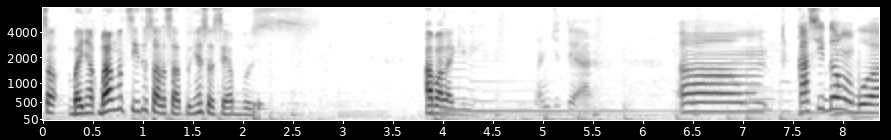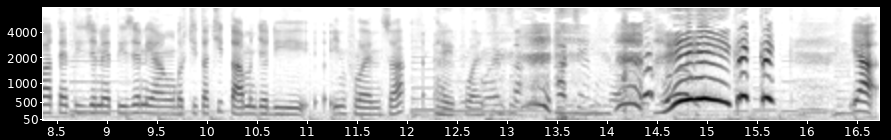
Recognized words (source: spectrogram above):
So, banyak banget sih itu salah satunya Sosiabus apalagi nih Lanjut ya. Em, kasih dong buat netizen-netizen yang bercita-cita menjadi influencer. Eh, influencer. Krik krik. Ya,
